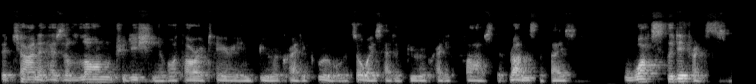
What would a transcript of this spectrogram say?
that China has a long tradition of authoritarian bureaucratic rule. It's always had a bureaucratic class that runs the place. What's the difference?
